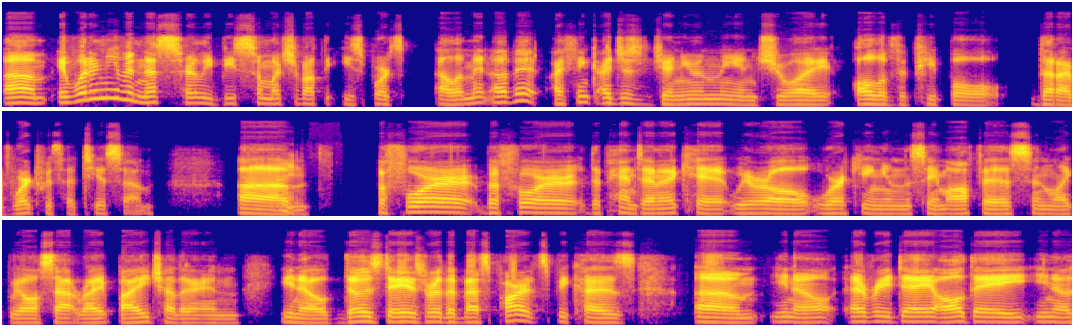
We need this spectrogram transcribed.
Um, it wouldn't even necessarily be so much about the esports element of it. I think I just genuinely enjoy all of the people that I've worked with at TSM. Um, before before the pandemic hit we were all working in the same office and like we all sat right by each other and you know those days were the best parts because um you know every day all day you know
